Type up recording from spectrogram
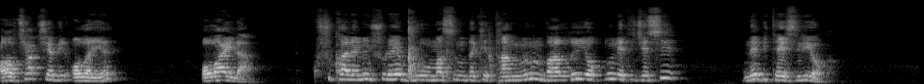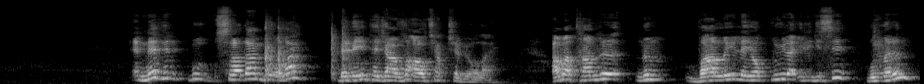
alçakça bir olayı olayla şu kalemin şuraya vurulmasındaki Tanrı'nın varlığı yokluğu neticesi ne bir tesiri yok. E nedir? Bu sıradan bir olay. Bebeğin tecavüzü alçakça bir olay. Ama Tanrı'nın varlığıyla yokluğuyla ilgisi bunların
